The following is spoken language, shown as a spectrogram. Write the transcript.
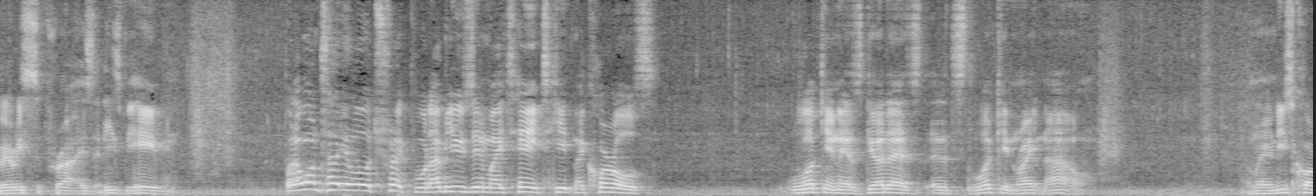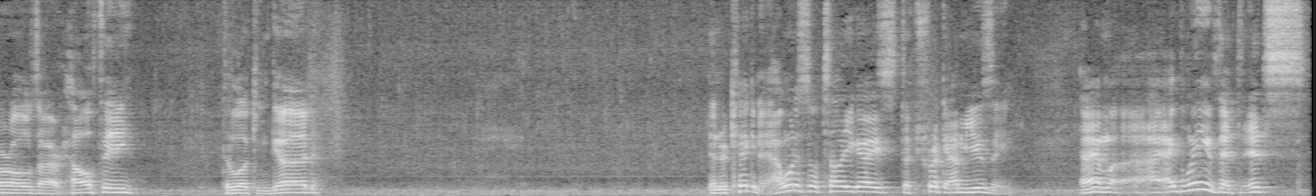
Very surprised that he's behaving. But I want to tell you a little trick what I'm using in my tank to keep my corals looking as good as it's looking right now. I mean, these corals are healthy. They're looking good. And they're kicking it. I want to still tell you guys the trick I'm using, and I'm I, I believe that it's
